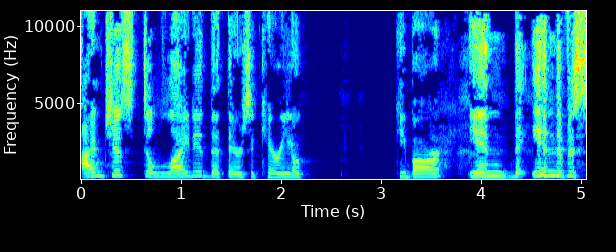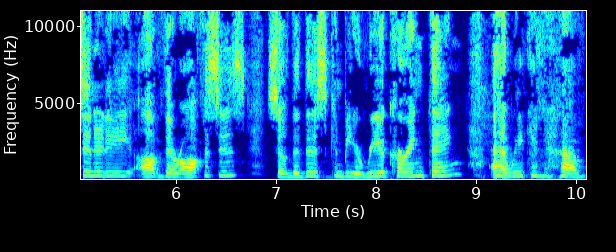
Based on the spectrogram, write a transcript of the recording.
I'm just delighted that there's a karaoke bar in the in the vicinity of their offices, so that this can be a reoccurring thing, and we can have,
